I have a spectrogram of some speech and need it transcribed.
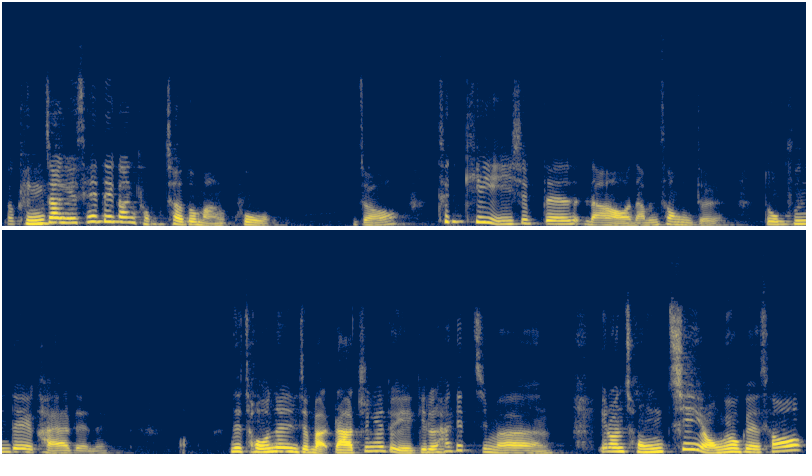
그러니까 굉장히 세대 간 격차도 많고, 그죠? 특히 20대 나- 어, 남성들, 또 군대에 가야 되는. 어, 근데 저는 이제 마- 나중에도 얘기를 하겠지만, 이런 정치 영역에서,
